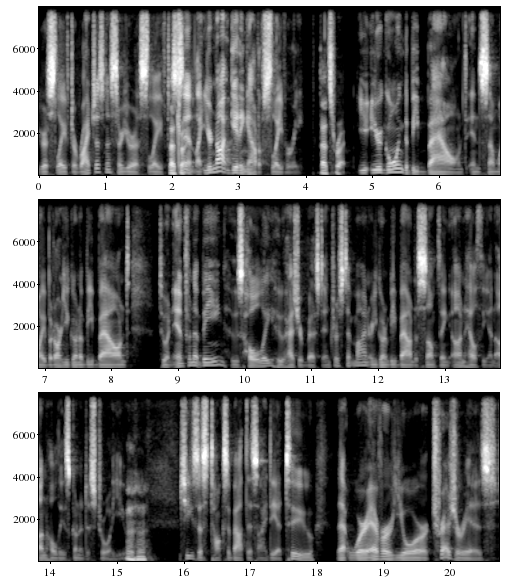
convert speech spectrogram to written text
you're a slave to righteousness or you're a slave to That's right. sin. Like you're not getting out of slavery. That's right. You- You're going to be bound in some way, but are you going to be bound to an infinite being who's holy, who has your best interest in mind? Or are you going to be bound to something unhealthy and unholy that's going to destroy you? Mm-hmm. Jesus talks about this idea too that wherever your treasure is,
